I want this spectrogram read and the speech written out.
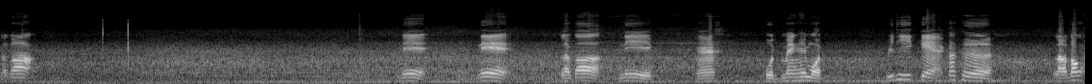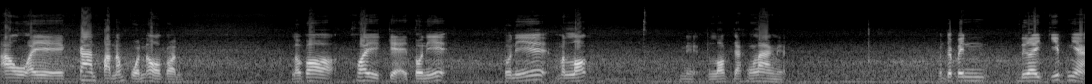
แล้วก็ นี่นี่แล้วก็นี่นะอุดแม่งให้หมด วิธีแกะก็คือ เราต้องเอาไอ้ก้านปัดน้ำฝนออกก่อน แล้วก็ค่อยแกะตัวนี้ ตัวนี้มันล็อกเนี่ยล็อกจากข้างล่างเนี่ย มันจะเป็นเดือยกิฟเนี่ย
